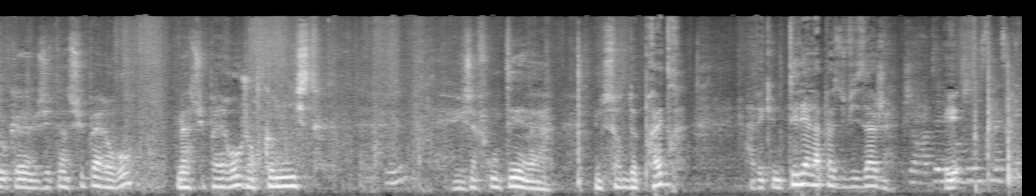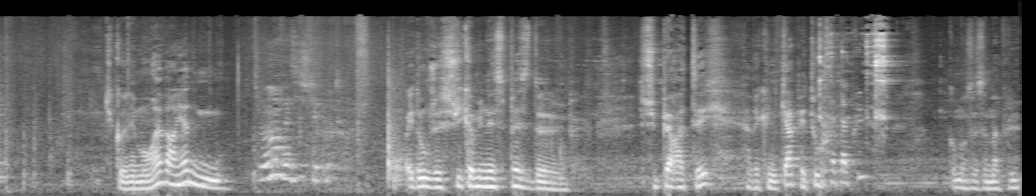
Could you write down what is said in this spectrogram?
Donc euh, j'étais un super-héros, mais un super-héros genre communiste. Et j'affrontais euh, une sorte de prêtre avec une télé à la place du visage. Genre un Et tu connais mon rêve, Ariane ou- Non, non, vas-y, je t'écoute. Et donc je suis comme une espèce de super athée avec une cape et tout. Ça t'a plu? Comment ça, ça m'a plu?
